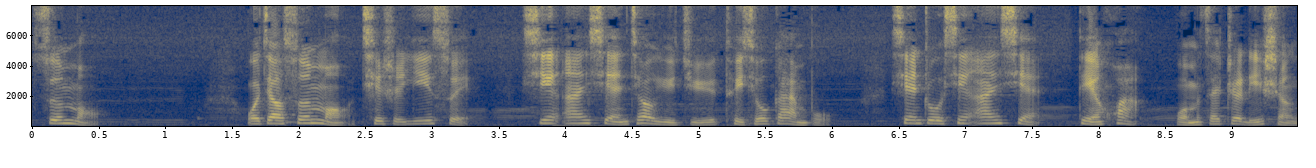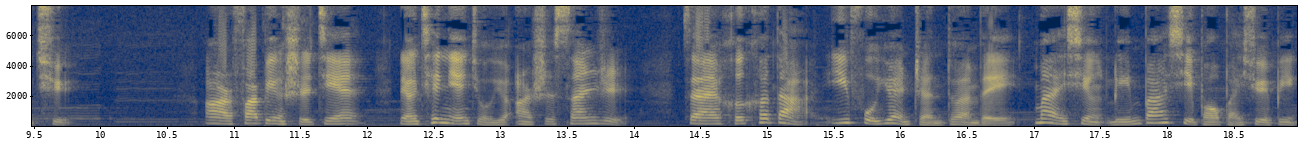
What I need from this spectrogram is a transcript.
孙某，我叫孙某，七十一岁。新安县教育局退休干部，现住新安县。电话我们在这里省去。二发病时间：两千年九月二十三日，在和科大一附院诊断为慢性淋巴细胞白血病。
